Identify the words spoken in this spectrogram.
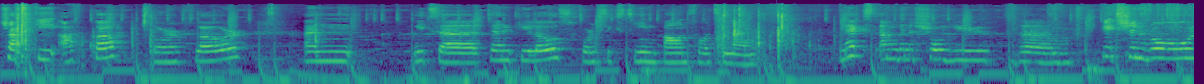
Chakki Atta for flour and it's uh, 10 kilos for 16 pound 49 next I'm gonna show you the kitchen roll.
